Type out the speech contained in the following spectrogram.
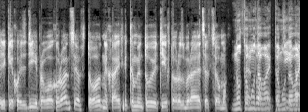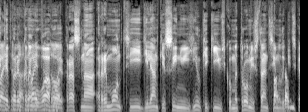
якихось дій правоохоронців, то нехай коментують ті, хто розбирається в цьому. Ну тому добре. давай, тому Тоді давайте, давайте, да, перемкнемо увагу до- якраз на ремонт цієї ділянки синьої гілки Київського метро між станціями Лебідська,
